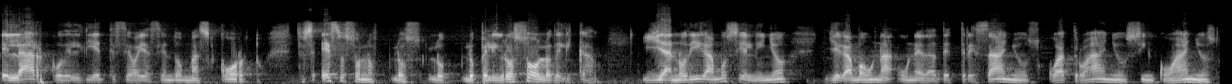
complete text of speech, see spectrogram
el, arco del diente se vaya haciendo más corto. Entonces, esos son los, lo, peligroso o lo delicado. Ya no digamos si el niño llegamos a una, una edad de 3 años, 4 años, 5 años.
